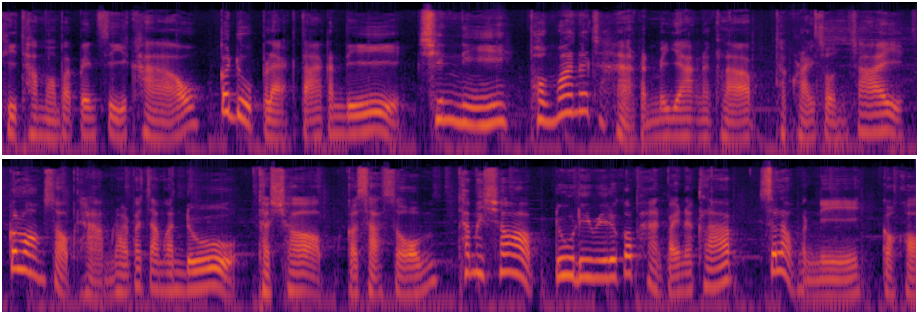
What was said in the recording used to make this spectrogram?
ที่ทำออกมาเป็นสีขาว ก็ดูแปลกตากันดี ชิ้นนี้ผมว่าน่าจะหากันไม่ยากนะครับ ถ้าใครสนใจก็ลองสอบถามร้านประจำกันดู ถ้าชอบก็สะสม ถ้าไม่ชอบดูรีวิวแล้วก็ผ่านไปนะครับสำหรับวันนี้ก็ขอ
